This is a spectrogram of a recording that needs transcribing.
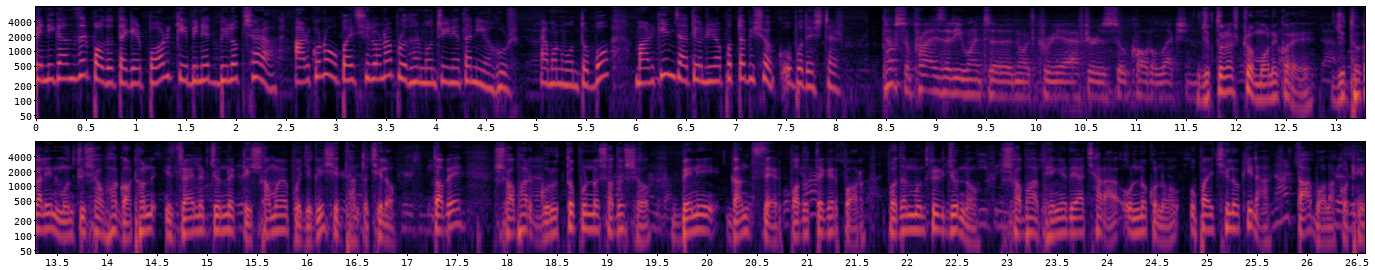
বেনিগানজের পদত্যাগের পর কেবিনেট বিলোপ ছাড়া আর কোনো উপায় ছিল না প্রধানমন্ত্রী নেতানিয়াহুর। এমন মন্তব্য মার্কিন জাতীয় নিরাপত্তা বিষয়ক উপদেষ্টার। I'm surprised that he went to North Korea after his so-called election. যুক্তরাষ্ট্র মনে করে যুদ্ধকালীন মন্ত্রিসভা গঠন ইসরায়েলের জন্য একটি সময়োপযোগী সিদ্ধান্ত ছিল। তবে সভার গুরুত্বপূর্ণ সদস্য বেনি গান্সের পদত্যাগের পর প্রধানমন্ত্রীর জন্য সভা ভেঙে দেয়া ছাড়া অন্য কোনো উপায় ছিল কিনা তা বলা কঠিন।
